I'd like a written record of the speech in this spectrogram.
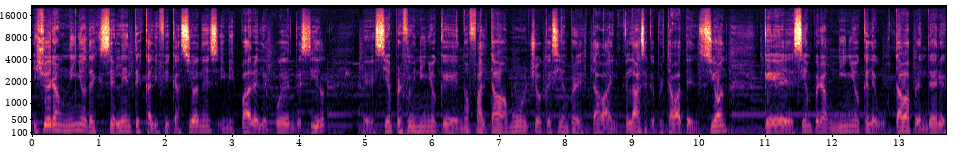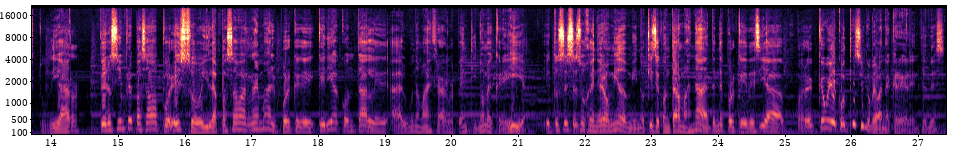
Y yo era un niño de excelentes calificaciones y mis padres le pueden decir eh, siempre fui un niño que no faltaba mucho, que siempre estaba en clase, que prestaba atención, que siempre era un niño que le gustaba aprender, estudiar. Pero siempre pasaba por eso y la pasaba re mal porque quería contarle a alguna maestra de repente y no me creía. Y entonces eso generó miedo en mí, no quise contar más nada, ¿entendés? Porque decía, ¿para qué voy a contar si no me van a creer, ¿entendés?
